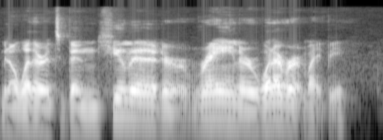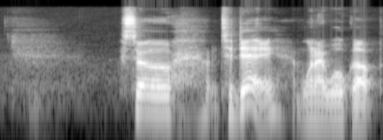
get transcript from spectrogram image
you know whether it's been humid or rain or whatever it might be. So today, when I woke up,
